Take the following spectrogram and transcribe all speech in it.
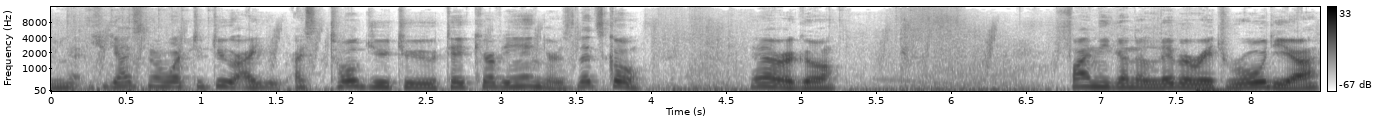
You, guys know what to do. I, I told you to take care of the hangars. Let's go. There we go. Finally gonna liberate Rhodia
